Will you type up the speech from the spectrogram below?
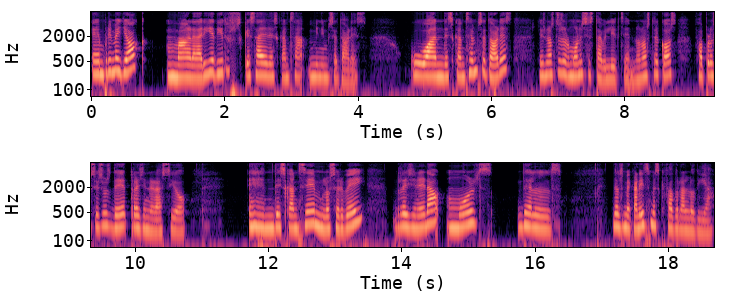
En primer lloc, m'agradaria dir-vos que s'ha de descansar mínim 7 hores. Quan descansem 7 hores, les nostres hormones s'estabilitzen, el nostre cos fa processos de regeneració. Eh, descansem, el cervell regenera molts dels, dels mecanismes que fa durant el dia,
